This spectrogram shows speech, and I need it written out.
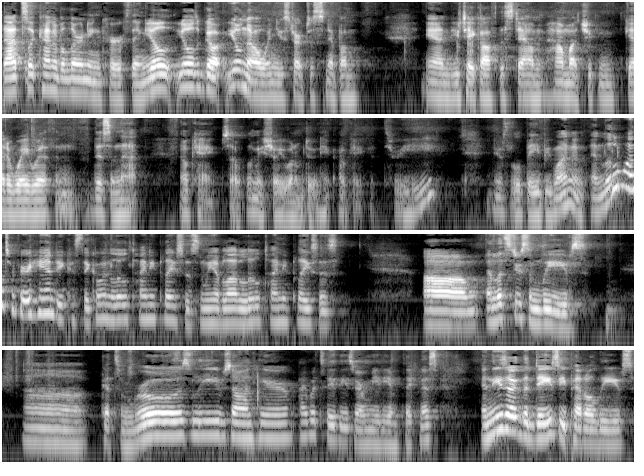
That's a kind of a learning curve thing. You'll, you'll, go, you'll know when you start to snip them and you take off the stem how much you can get away with and this and that. Okay, so let me show you what I'm doing here. Okay, three. Here's a little baby one. And, and little ones are very handy because they go in little tiny places, and we have a lot of little tiny places. Um, and let's do some leaves. Uh, got some rose leaves on here. I would say these are medium thickness. And these are the daisy petal leaves.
